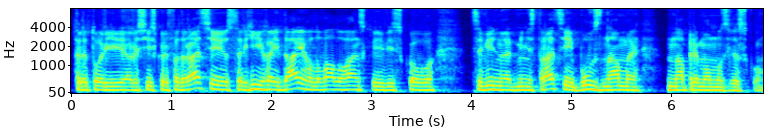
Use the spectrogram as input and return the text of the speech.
території Російської Федерації. Сергій Гайдай, голова Луганської військово-цивільної адміністрації, був з нами на прямому зв'язку.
